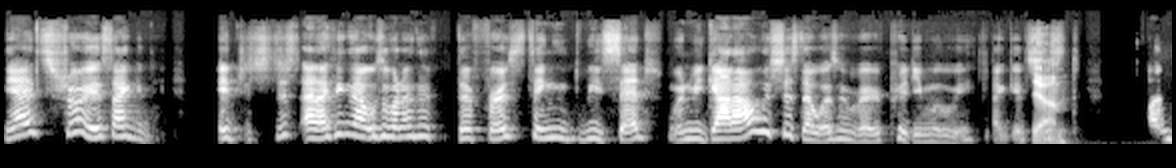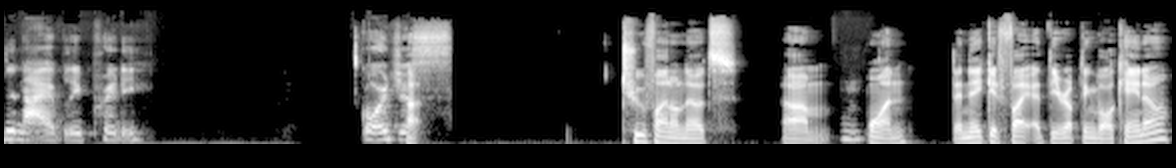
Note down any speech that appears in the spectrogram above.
yeah, it's true. It's like it's just, and I think that was one of the, the first things we said when we got out was just that wasn't a very pretty movie. Like it's Yeah. just undeniably pretty, gorgeous. two final notes. Um, Mhm. one, the naked fight at the erupting volcano.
